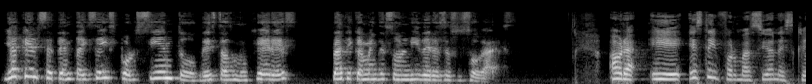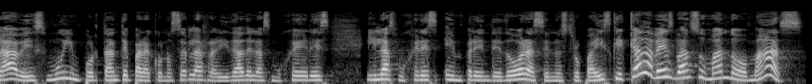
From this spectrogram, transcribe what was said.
ya que el 76% de estas mujeres prácticamente son líderes de sus hogares. Ahora, eh, esta información es clave, es muy importante para conocer la realidad de las mujeres y las mujeres emprendedoras en nuestro país, que cada vez van sumando más.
